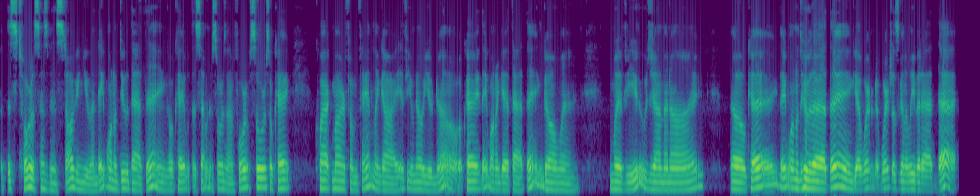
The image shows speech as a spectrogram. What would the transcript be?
But this Taurus has been stalking you and they want to do that thing, okay, with the Seven of Swords and Four of Swords, okay? Quagmire from Family Guy, if you know, you know, okay? They want to get that thing going with you, Gemini. Okay, they want to do that thing. Yeah, we're, we're just going to leave it at that.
